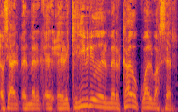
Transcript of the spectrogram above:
o sea el, el mer- el- el equilibrio del mercado, ¿cuál va a ser?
